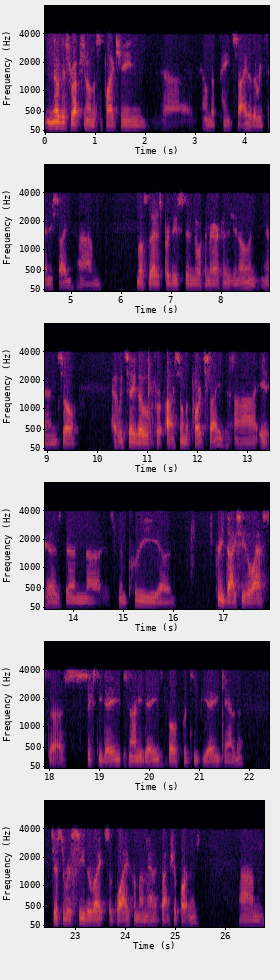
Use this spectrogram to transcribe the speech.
no disruption on the supply chain uh, on the paint side or the refinish side. Um, most of that is produced in North America, as you know, and and so I would say though for us on the parts side, uh, it has been uh, it's been pretty uh, pretty dicey the last uh, 60 days, 90 days, both for TPA and Canada, just to receive the right supply from our manufacturer partners. Um,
